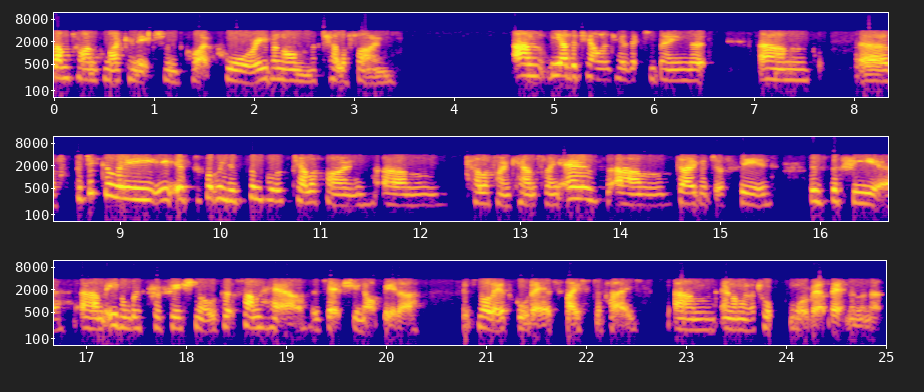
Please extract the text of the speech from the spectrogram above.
sometimes my connection is quite poor, even on the telephone. Um, the other challenge has actually been that um, uh, particularly if something as simple as telephone um, telephone counselling, as um, David just said, is the fear, um, even with professionals, that somehow it's actually not better it's not as good as face to face. And I'm going to talk more about that in a minute.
